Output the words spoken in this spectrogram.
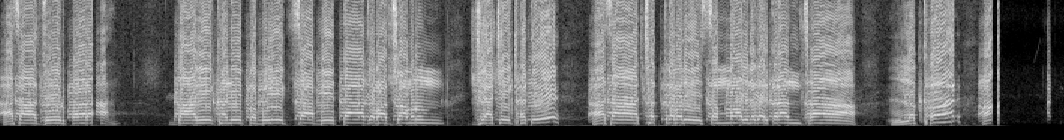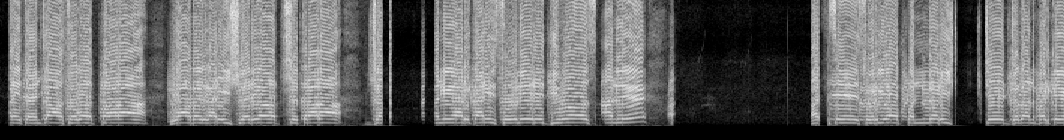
असा जोड पळाला. डावे खाली पब्लिकचा बेताज बादशाह म्हणून ज्याचे खाते असा छत्रपती संभाजीनगरकरांचा लखन आणि त्यांच्यासोबत पळाला या बैलगाडी शर्यत क्षेत्राला. ज्यांनी या ठिकाणी सोनेरी दिवस आणले असे स्वर्गीय पंढरी शेठ जगन फडके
